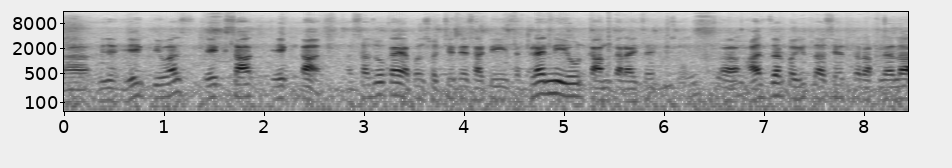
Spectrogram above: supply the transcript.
म्हणजे एक दिवस एक सात एक तास असा जो काय आपण स्वच्छतेसाठी सगळ्यांनी येऊन काम करायचं आहे आज जर बघितलं असेल तर आपल्याला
